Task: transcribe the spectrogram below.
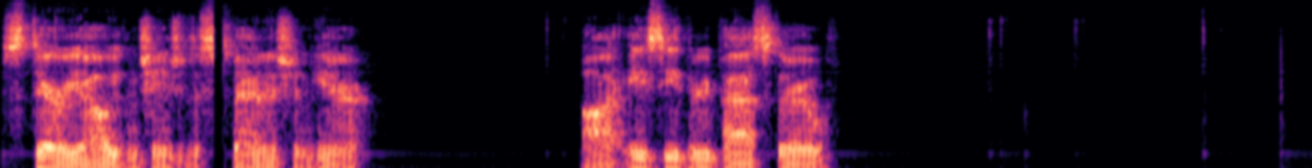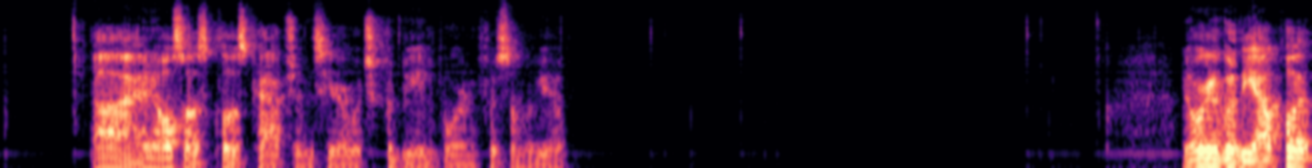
Stereo, you can change it to Spanish in here. Uh, AC3 pass through. Uh, and it also has closed captions here, which could be important for some of you. Now we're going to go to the output.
